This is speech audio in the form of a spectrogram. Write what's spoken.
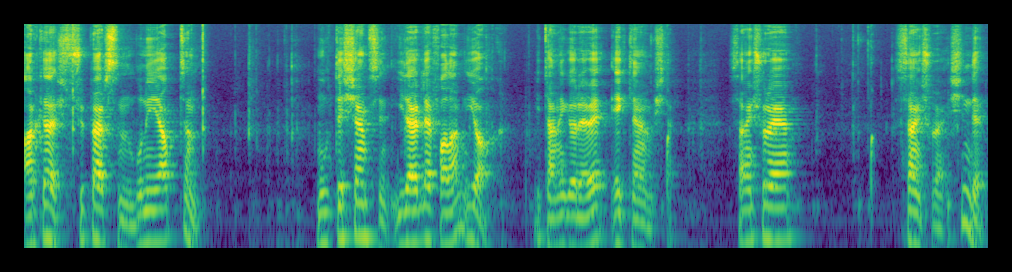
Arkadaş süpersin bunu yaptın. Muhteşemsin ilerle falan yok. Bir tane göreve eklememişler. Sen şuraya. Sen şuraya. Şimdi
